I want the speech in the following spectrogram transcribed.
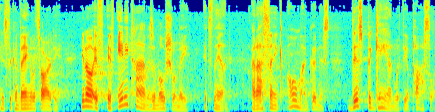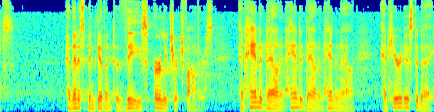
It's the conveying of authority. You know, if, if any time is emotional to me, it's then. And I think, oh my goodness, this began with the apostles. And then it's been given to these early church fathers and handed down and handed down and handed down. And here it is today.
